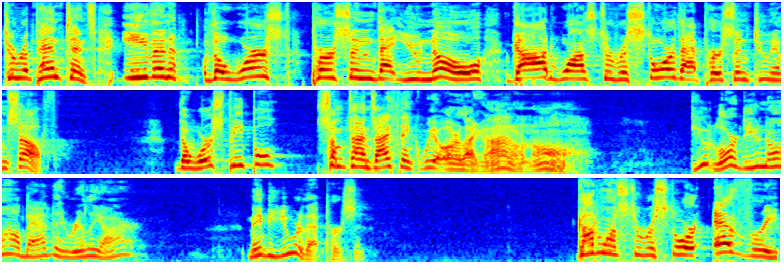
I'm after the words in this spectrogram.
to repentance. Even the worst person that you know, God wants to restore that person to himself. The worst people, sometimes I think we are like, I don't know. Do you, Lord, do you know how bad they really are? Maybe you were that person. God wants to restore every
